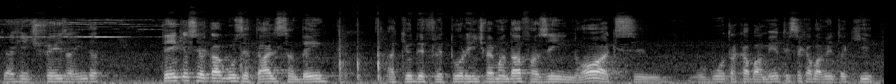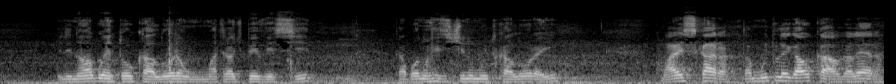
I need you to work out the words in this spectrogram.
que a gente fez ainda. Tem que acertar alguns detalhes também. Aqui o defletor a gente vai mandar fazer em inox, algum outro acabamento. Esse acabamento aqui, ele não aguentou o calor, é um material de PVC. Acabou não resistindo muito calor aí. Mas, cara, tá muito legal o carro, galera.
